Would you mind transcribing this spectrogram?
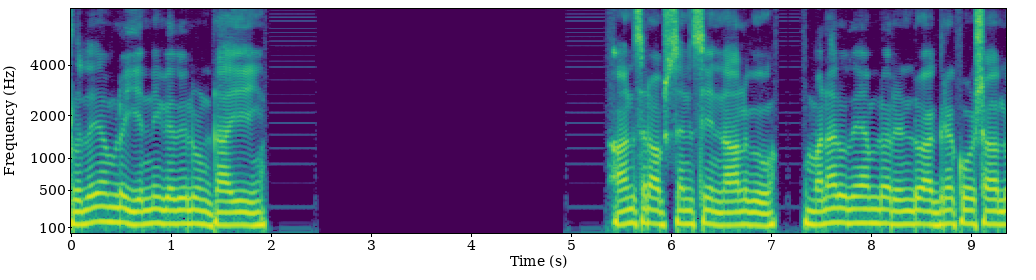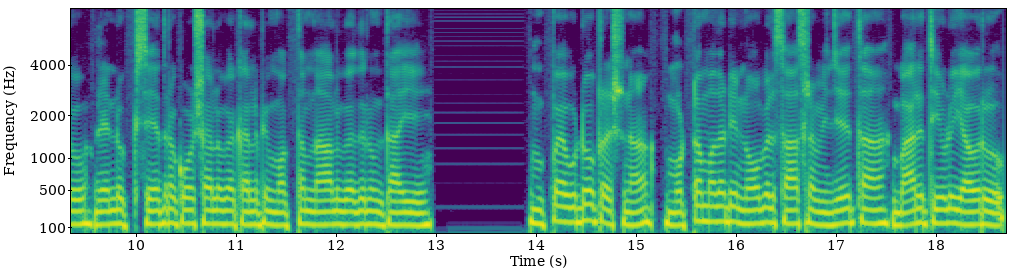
హృదయంలో ఎన్ని గదులు ఉంటాయి? ఆన్సర్ ఆప్షన్ సి నాలుగు. మన హృదయంలో రెండు అగ్రకోశాలు రెండు క్షేత్రకోశాలుగా కలిపి మొత్తం నాలుగు గదులు ఉంటాయి. ముప్పై ఒకటో ప్రశ్న మొట్టమొదటి నోబెల్ శాస్త్ర విజేత భారతీయుడు ఎవరు?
